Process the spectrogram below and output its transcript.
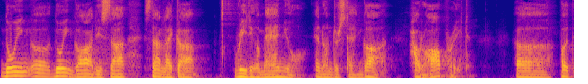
knowing uh, knowing God is it's not like reading a manual and understand God how to operate. but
